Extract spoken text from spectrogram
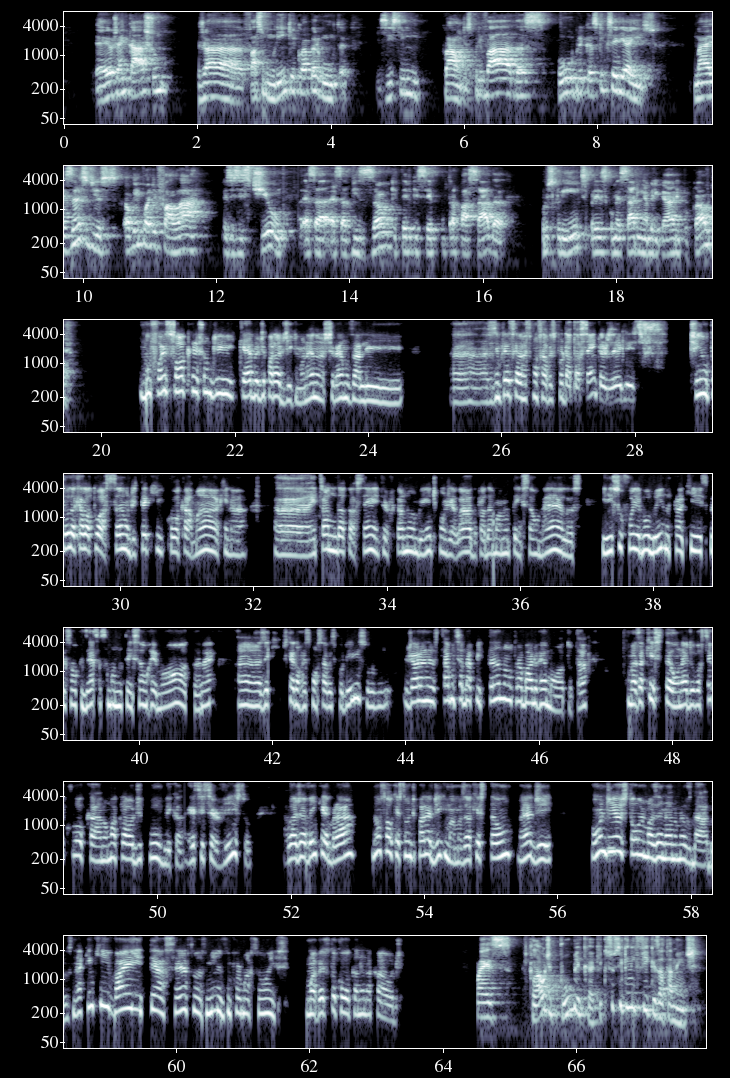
Aí eu já encaixo, já faço um link com a pergunta. Existem clouds privadas, públicas, o que, que seria isso? Mas antes disso, alguém pode falar existiu essa, essa visão que teve que ser ultrapassada para os clientes, para eles começarem a brigarem por cloud? Não foi só questão de quebra de paradigma, né? Nós tivemos ali uh, as empresas que eram responsáveis por data centers, eles tinham toda aquela atuação de ter que colocar a máquina, uh, entrar no data center, ficar no ambiente congelado para dar manutenção nelas. E isso foi evoluindo para que esse pessoal fizesse essa manutenção remota, né? as equipes que eram responsáveis por isso já estavam se adaptando ao trabalho remoto, tá? Mas a questão, né, de você colocar numa cloud pública esse serviço, ela já vem quebrar não só a questão de paradigma, mas a questão, né, de onde eu estou armazenando meus dados, né? Quem que vai ter acesso às minhas informações uma vez que estou colocando na cloud? Mas cloud pública, o que isso significa exatamente?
